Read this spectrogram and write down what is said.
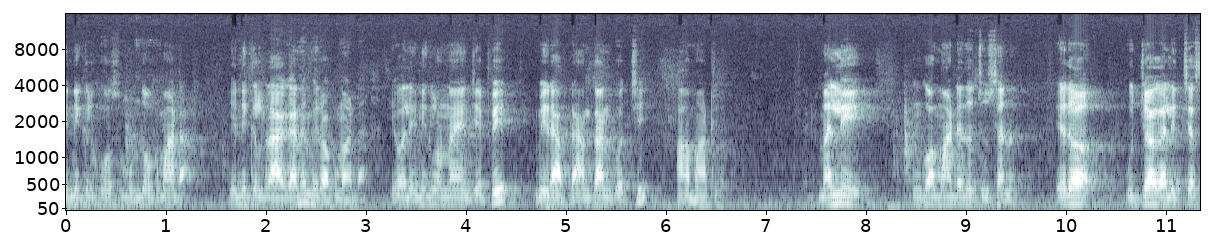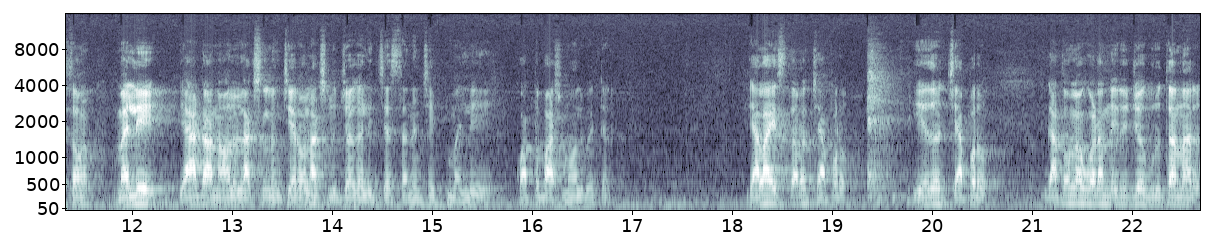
ఎన్నికల కోసం ముందు ఒక మాట ఎన్నికలు రాగానే మీరు ఒక మాట ఇవాళ ఎన్నికలు ఉన్నాయని చెప్పి మీరు ఆ ప్రాంతానికి వచ్చి ఆ మాటలు. మళ్ళీ ఇంకో మాట ఏదో చూశాను. ఏదో ఉద్యోగాలు ఇచ్చేస్తాం మళ్ళీ ఏటా నాలుగు లక్షల నుంచి ఇరవై లక్షల ఉద్యోగాలు ఇచ్చేస్తానని చెప్పి మళ్ళీ కొత్త భాష మొదలుపెట్టారు. ఎలా ఇస్తారో చెప్పరు ఏదో చెప్పరు. గతంలో కూడా నిరుద్యోగ వృత్తి అన్నారు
